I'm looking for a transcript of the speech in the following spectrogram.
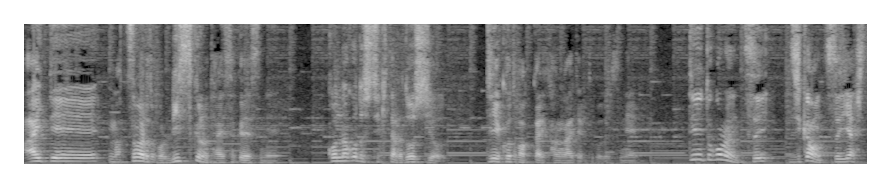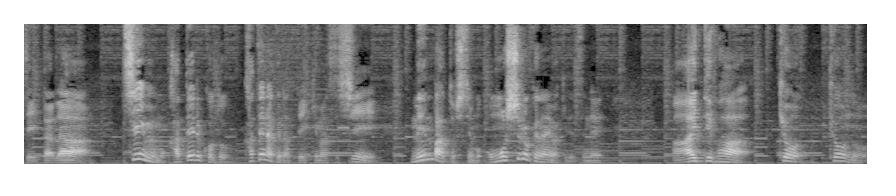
相手、まあ、つまるところリスクの対策ですね。こんなことしてきたらどうしようっていうことばっかり考えてるってことですね。っていうところについ時間を費やしていたら、チームも勝てること、勝てなくなっていきますし、メンバーとしても面白くないわけですね。相手は、今日、今日の、ん？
